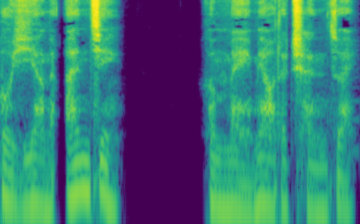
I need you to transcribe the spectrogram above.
不一样的安静和美妙的沉醉。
